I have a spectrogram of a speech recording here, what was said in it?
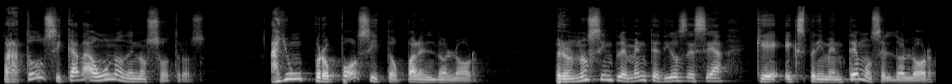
para todos y cada uno de nosotros. Hay un propósito para el dolor, pero no simplemente Dios desea que experimentemos el dolor,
